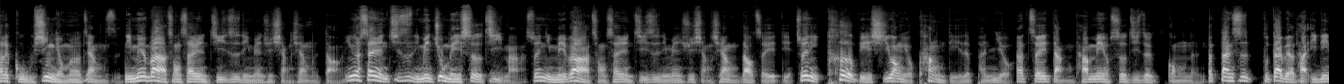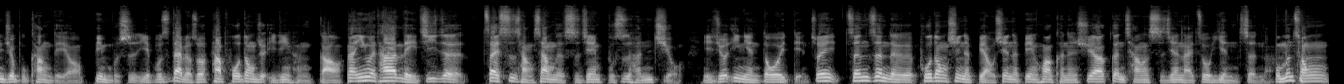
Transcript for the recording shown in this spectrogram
它的股性有没有这样子，你没有办法从筛选机制里面去想象得到，因为筛选机制里面就没设计嘛，所以你没办法从筛选机制里面去想象到这一点。所以你特别希望有抗跌的朋友，那这一档它没有设计这个功能，那但是不代表它一定就不抗跌哦，并不是，也不是代表说它波动就一定很高。那因为它累积的在市场上的时间不是很久，也就一年多一点，所以真正的波动性的表现的变化，可能需要更长的时间来做验证啊。我们从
